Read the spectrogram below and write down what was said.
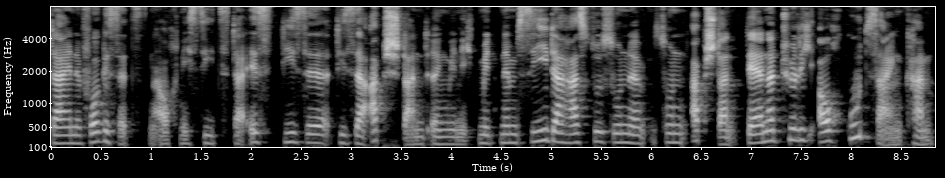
deine Vorgesetzten auch nicht siehst. Da ist diese, dieser Abstand irgendwie nicht. Mit einem Sie, da hast du so, eine, so einen Abstand, der natürlich auch gut sein kann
